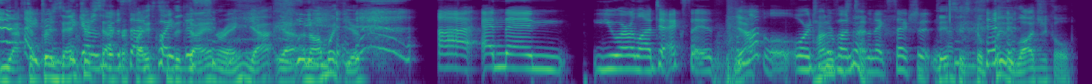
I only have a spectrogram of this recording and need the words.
You have to didn't present your was gonna sound sacrifice to the this- giant ring. Yeah, yeah. No, I'm with you. Uh, and then you are allowed to exit the Yeah, level or to move on to the next section. This is completely logical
